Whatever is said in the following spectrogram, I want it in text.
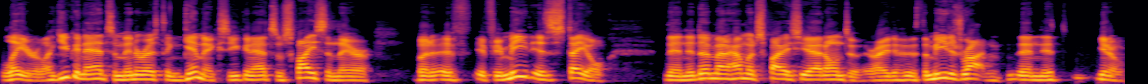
later. Like you can add some interesting gimmicks. You can add some spice in there but if if your meat is stale then it doesn't matter how much spice you add onto it, right? If, if the meat is rotten, then it's you know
